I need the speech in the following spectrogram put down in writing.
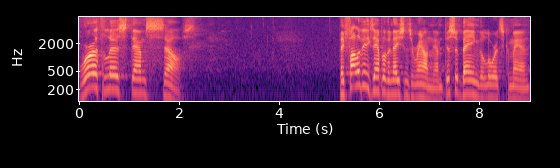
Worthless themselves. They followed the example of the nations around them, disobeying the Lord's command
